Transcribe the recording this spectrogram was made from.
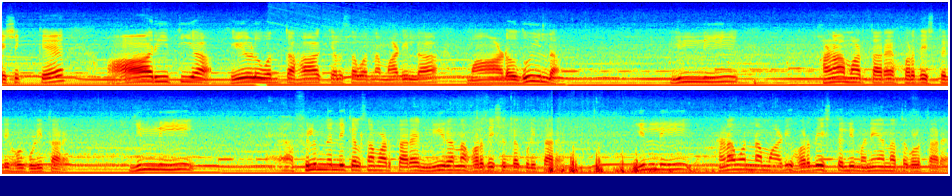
ದೇಶಕ್ಕೆ ಆ ರೀತಿಯ ಹೇಳುವಂತಹ ಕೆಲಸವನ್ನು ಮಾಡಿಲ್ಲ, ಮಾಡೋದೂ ಇಲ್ಲ. ಇಲ್ಲಿ ಹಣ ಮಾಡ್ತಾರೆ, ಹೊರದೇಶದಲ್ಲಿ ಹೋಗಿ ಉಳಿತಾರೆ. ಇಲ್ಲಿ ಫಿಲ್ಮ್ನಲ್ಲಿ ಕೆಲಸ ಮಾಡ್ತಾರೆ, ನೀರನ್ನು ಹೊರದೇಶದ ಕುಡಿತಾರೆ. ಇಲ್ಲಿ ಹಣವನ್ನು ಮಾಡಿ ಹೊರದೇಶದಲ್ಲಿ ಮನೆಯನ್ನು ತಗೊಳ್ತಾರೆ.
